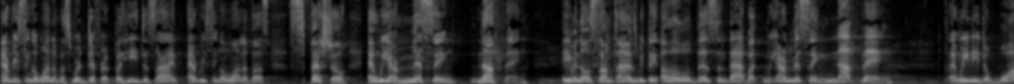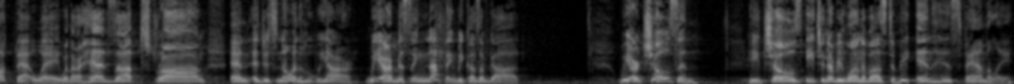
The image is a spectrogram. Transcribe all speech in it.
every single one of us, we're different, but he designed every single one of us special, and we are missing nothing. Even though sometimes we think, oh, this and that, but we are missing nothing. And we need to walk that way with our heads up, strong, and just knowing who we are. We are missing nothing because of God. We are chosen. He chose each and every one of us to be in his family.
